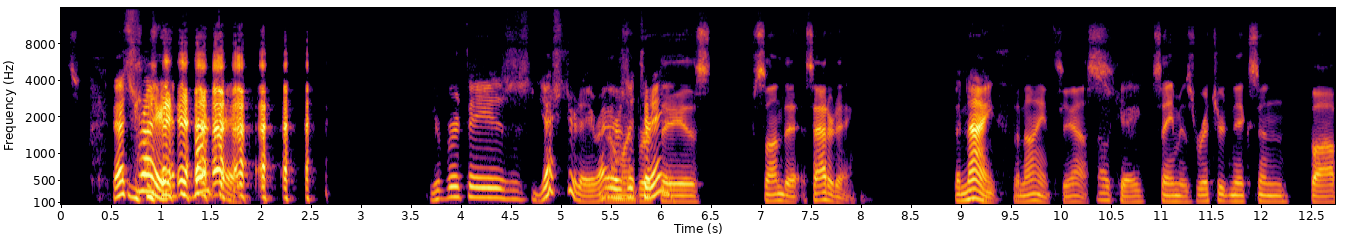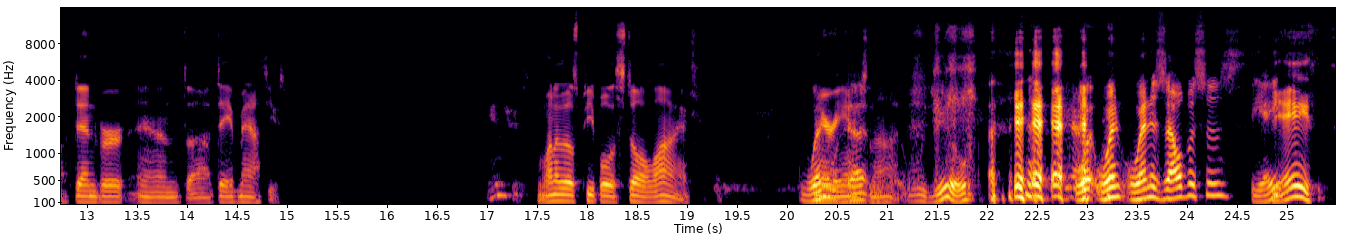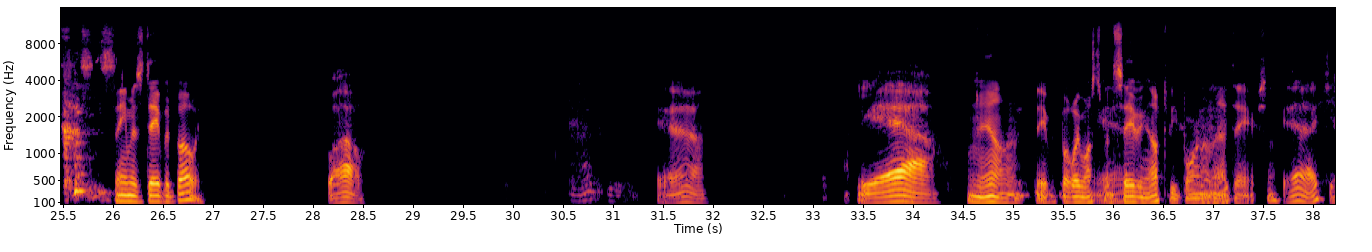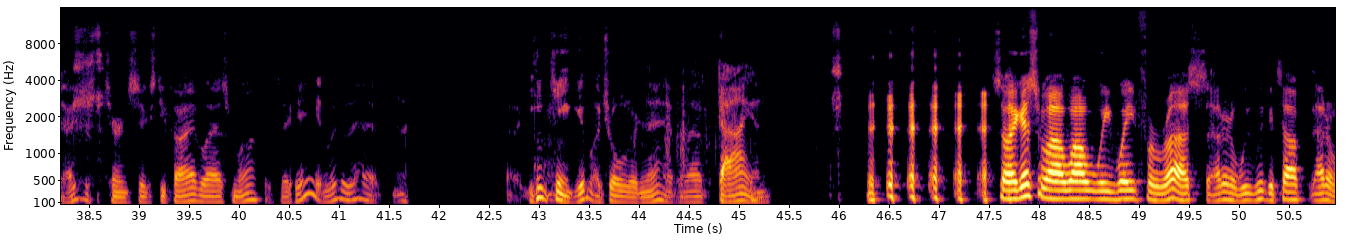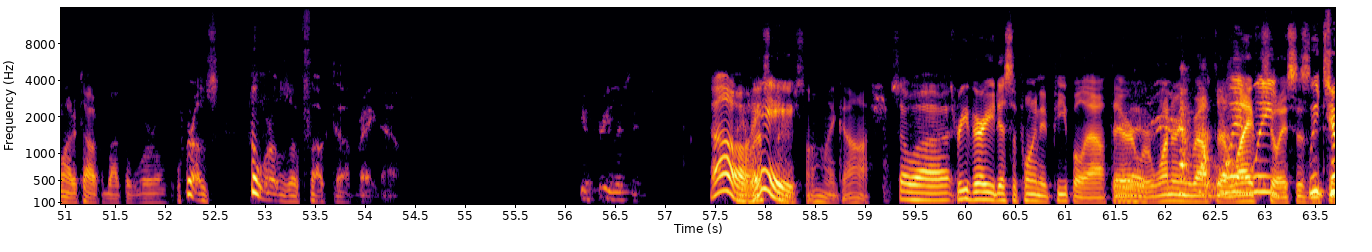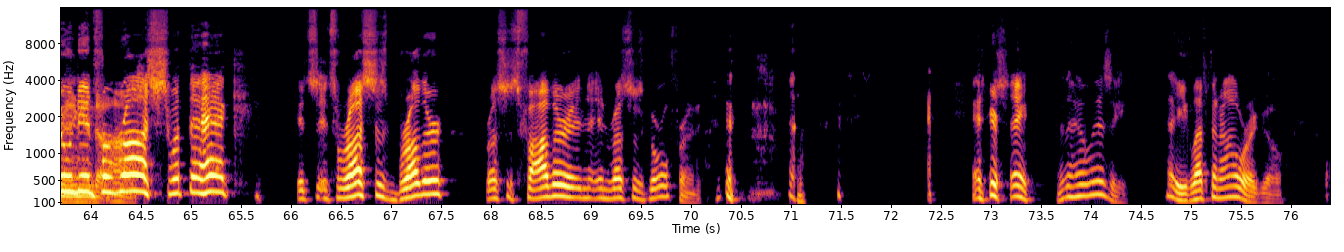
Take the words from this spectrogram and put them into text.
That's right. Birthday. Your birthday is yesterday, right? No, or is my it birthday today? is Sunday, Saturday, The ninth. the ninth, Yes. Okay. Same as Richard Nixon, Bob Denver, and uh, Dave Matthews. Interesting. One of those people is still alive. When Mary w- Ann's uh, not. You. when when is Elvis's? The eighth. eighth, same as David Bowie. Wow. That's weird. Yeah. Yeah. Yeah, David Bowie must have been Yeah. saving up to be born on that day or something. Yeah, I, ju- I just turned 65 last month. It's like, hey, look at that. Uh, you can't get much older than that without dying. So I guess while while we wait for Russ, I don't know. We, we could talk. I don't want to talk about the world. The world's the world's so fucked up right now. You have three listeners. Oh, Hey, hey. listeners, Oh my gosh. So uh, Three very disappointed people out there Yeah. were wondering about their we- life we- choices. we and tuning tuned in into for us. Russ. What the heck? It's it's Russ's brother, Russ's father, and, and Russ's girlfriend. and you're saying, where the hell is he? "Hey, he left an hour ago.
